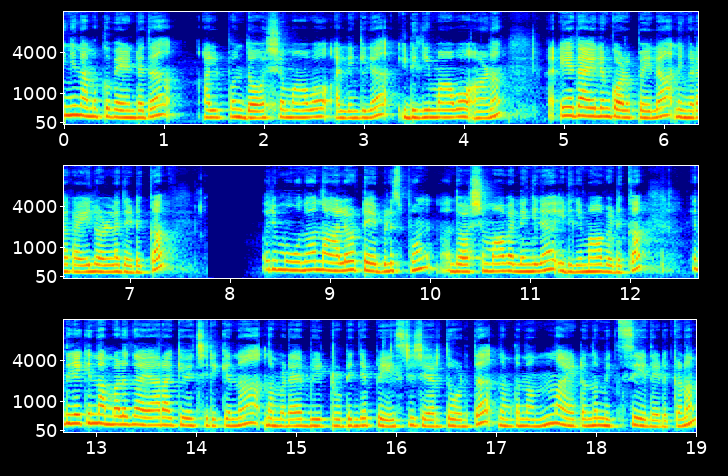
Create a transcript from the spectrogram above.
ഇനി നമുക്ക് വേണ്ടത് അല്പം ദോശമാവോ അല്ലെങ്കിൽ ഇഡ്ഡലിമാവോ ആണ്. ഏതായാലും കുഴപ്പമില്ല. നിങ്ങളുടെ കയ്യിലുള്ളത് എടുക്കാം ഒരു മൂന്നോ നാലോ ടേബിൾ സ്പൂൺ ദോശമാവ് അല്ലെങ്കിൽ ഇഡ്ഡലിമാവ് എടുക്കാം ഇതിലേക്ക് നമ്മൾ തയ്യാറാക്കി വെച്ചിരിക്കുന്ന നമ്മുടെ ബീട്രൂട്ടിന്റെ പേസ്റ്റ് ചേർത്ത് കൊടുത്ത് നമുക്ക് നന്നായിട്ടൊന്ന് മിക്സ് ചെയ്തെടുക്കണം.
